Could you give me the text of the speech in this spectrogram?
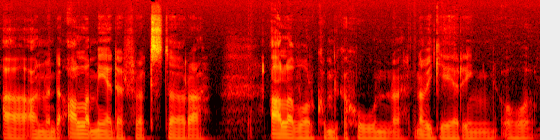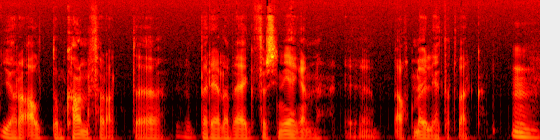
använda alla medel för att störa alla vår kommunikation, navigering och göra allt de kan för att uh, bereda väg för sin egen uh, möjlighet att verka. Mm.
